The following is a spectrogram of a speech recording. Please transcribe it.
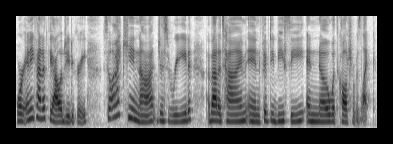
or any kind of theology degree. So I cannot just read about a time in 50 BC and know what the culture was like.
